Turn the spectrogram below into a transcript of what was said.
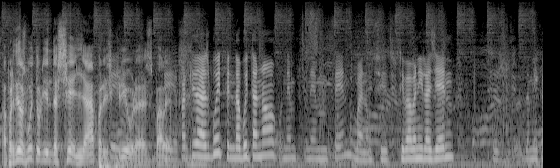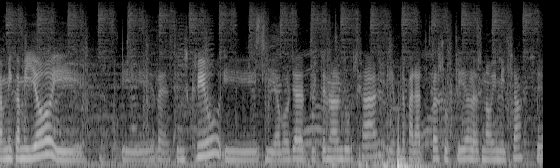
A partir de les 8 haurien de ser allà per Sí. inscriure's. Vale. Sí, a partir de les 8, fins de 8 a 9, anem, anem fent, bueno, si, si va venir la gent, doncs, de mica en mica millor i, i res, s'inscriu i, i llavors ja tenen el dorsal i preparats per sortir a les 9 i mitja, sí.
